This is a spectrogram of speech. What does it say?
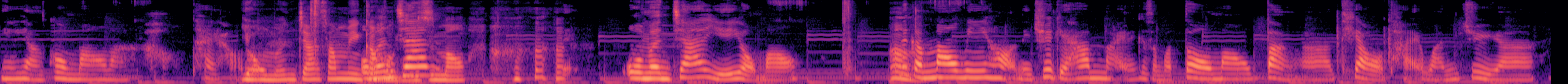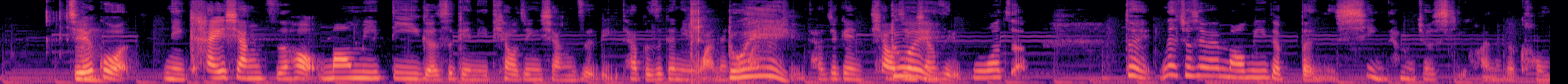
你有养过猫吗？好，太好了。有，我们家上面刚好有一只猫。我们家也有猫。嗯、那个猫咪哈，你去给它买那个什么逗猫棒啊、跳台玩具啊，结果。嗯你开箱之后，猫咪第一个是给你跳进箱子里，它不是跟你玩那个玩具，它就给你跳进箱子里窝着。对对，那就是因为猫咪的本性，他们就喜欢那个空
